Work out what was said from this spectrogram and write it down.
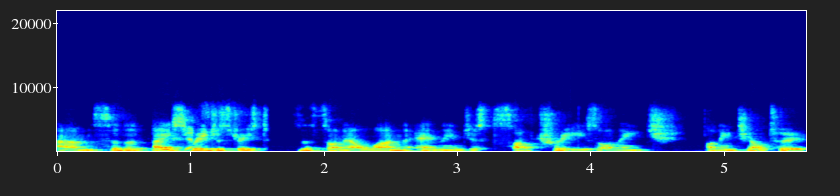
Um, so the base registries exists on L1 and then just subtrees on each on each L2.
